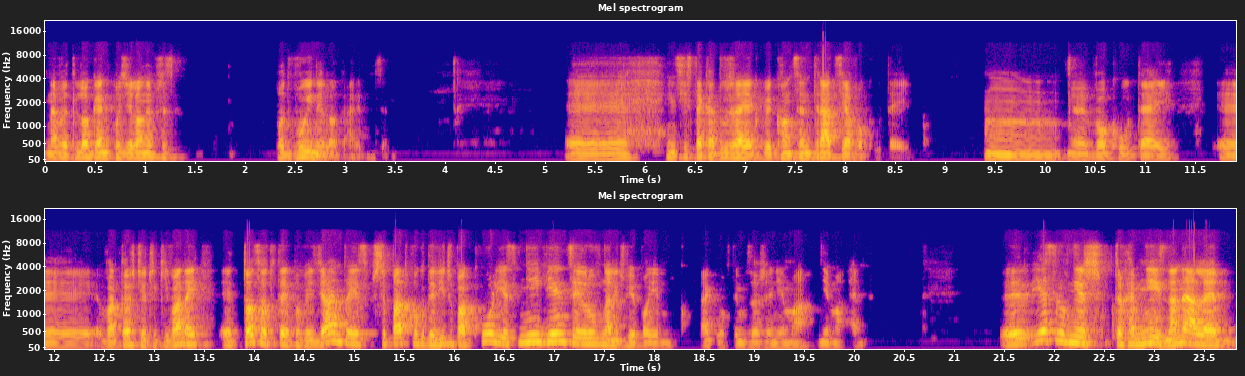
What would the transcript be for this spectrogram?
nawet log n podzielony przez podwójny logarytm. E, więc jest taka duża jakby koncentracja wokół tej, mm, wokół tej e, wartości oczekiwanej. To, co tutaj powiedziałem, to jest w przypadku, gdy liczba kul jest mniej więcej równa liczbie pojemników, tak? bo w tym wzorze nie ma, nie ma m. E, jest również trochę mniej znany, ale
